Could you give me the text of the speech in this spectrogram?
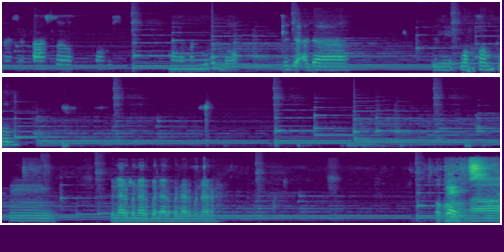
presentase polusi menurun loh sejak ada ini work from home Hmm, benar benar benar benar benar. Oke, Polusi eh,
